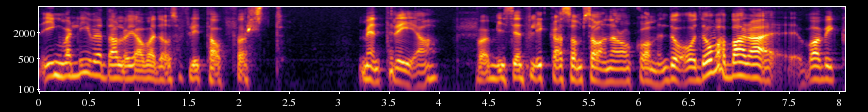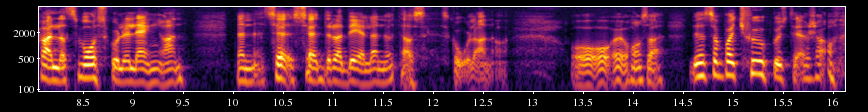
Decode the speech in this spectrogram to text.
Ingvar Livendal och jag var de som flyttade upp först. Med en trea. Jag minns en flicka som sa när hon kom, då, och då var bara vad vi kallar småskolelängan, den sö södra delen av skolan. Och, och, och hon sa, det är som på ett sjukhus där, sa hon.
